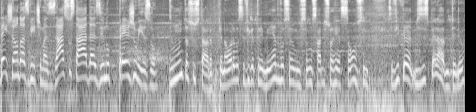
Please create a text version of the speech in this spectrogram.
deixando as vítimas assustadas e no prejuízo. Muito assustada, porque na hora você fica tremendo, você, você não sabe sua reação, você, você fica desesperado, entendeu?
